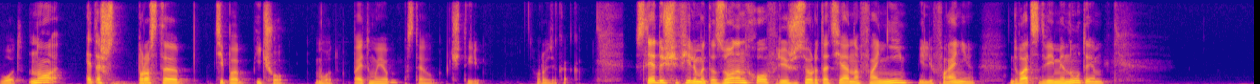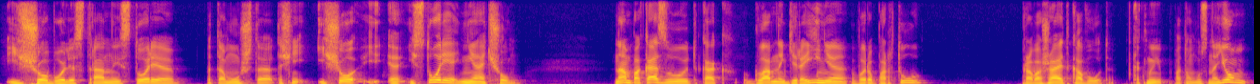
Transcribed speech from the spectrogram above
Вот. Но это ж просто, типа, и чё? Вот. Поэтому я поставил 4. Вроде как. Следующий фильм это Зоненхоф, режиссер Татьяна Фани или Фани, 22 минуты. Еще более странная история, потому что, точнее, еще э, история ни о чем. Нам показывают, как главная героиня в аэропорту провожает кого-то. Как мы потом узнаем,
